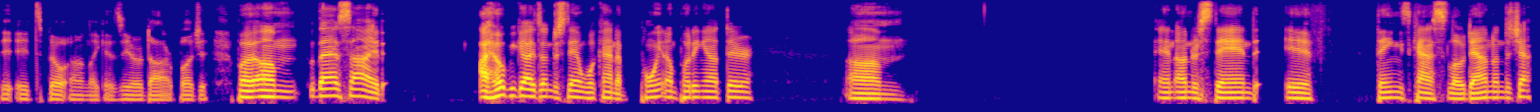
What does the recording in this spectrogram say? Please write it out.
It, it's built on like a zero dollar budget. But um with that aside, I hope you guys understand what kind of point I'm putting out there. Um and understand if things kind of slow down on the channel.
